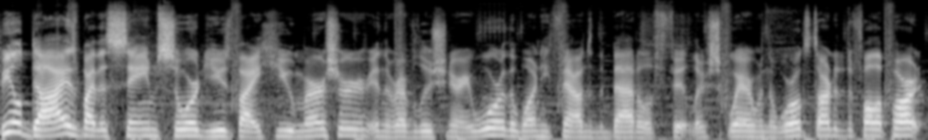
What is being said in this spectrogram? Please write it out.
Beale dies by the same sword used by Hugh Mercer in the Revolutionary War, the one he found in the Battle of Fitler Square when the world started to fall apart,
